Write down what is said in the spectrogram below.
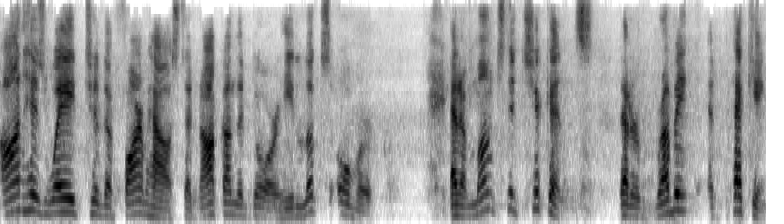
on his way to the farmhouse to knock on the door, he looks over, and amongst the chickens that are grubbing and pecking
